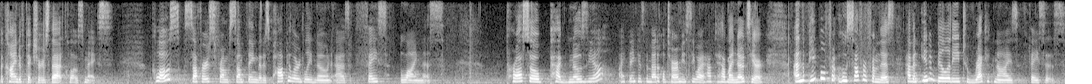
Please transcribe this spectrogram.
the kind of pictures that Close makes. Close suffers from something that is popularly known as face blindness. Prosopagnosia, I think, is the medical term. You see why I have to have my notes here. And the people who suffer from this have an inability to recognize faces.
